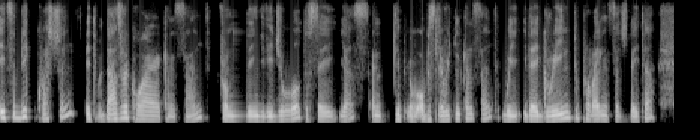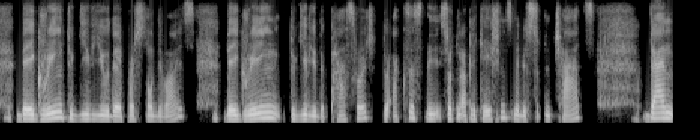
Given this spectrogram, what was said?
It's a big question. It does require consent from the individual to say yes, and obviously written consent. We they agreeing to providing such data. They agreeing to give you their personal device. They agreeing to give you the password to access the certain applications, maybe certain chats. Then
